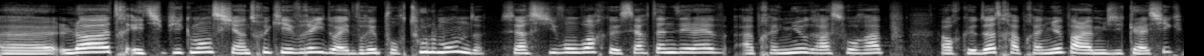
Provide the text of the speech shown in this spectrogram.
euh, l'autre. Et typiquement, si un truc est vrai, il doit être vrai pour tout le monde. C'est-à-dire, s'ils vont voir que certains élèves apprennent mieux grâce au rap, alors que d'autres apprennent mieux par la musique classique,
